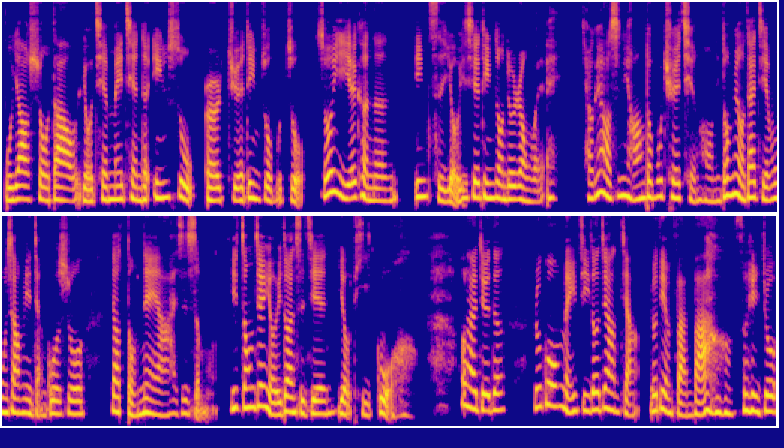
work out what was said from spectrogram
不要受到有钱没钱的因素而决定做不做。所以也可能因此有一些听众就认为，哎。巧 K 老师，你好像都不缺钱哦，你都没有在节目上面讲过说要抖内啊，还是什么？其实中间有一段时间有提过，后来觉得如果我每一集都这样讲，有点烦吧，所以就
